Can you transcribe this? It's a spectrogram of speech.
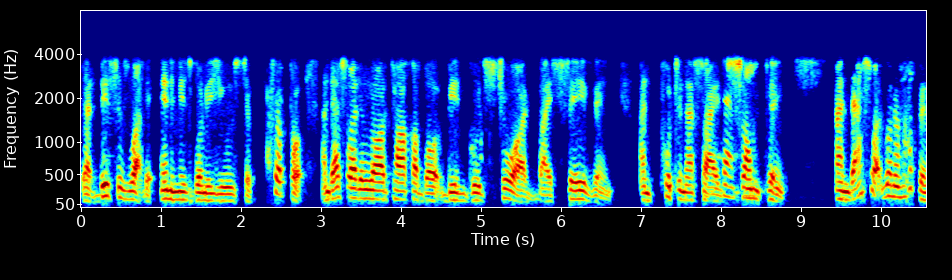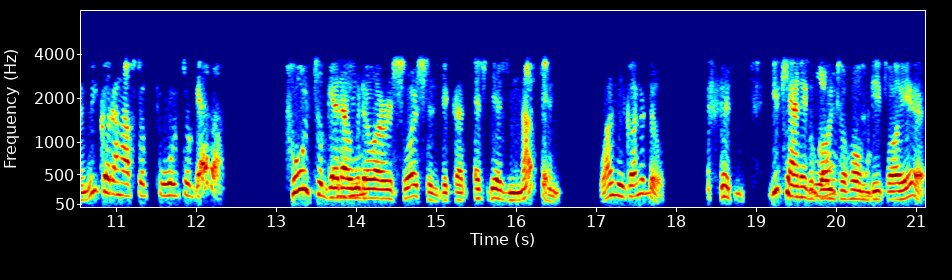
that this is what the enemy is going to use to cripple. And that's why the Lord talk about being good steward by saving and putting aside Exactly. something and that's what's going to happen. We're going to have to pull together, pull together Mhm. with our resources because if there's nothing, what are we going to do? you can't even go into Home. Depot here.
